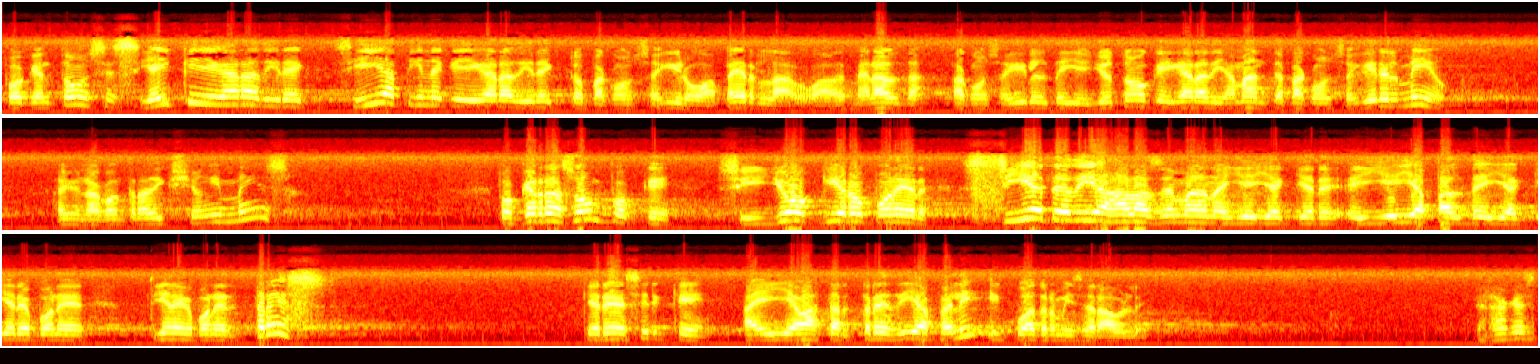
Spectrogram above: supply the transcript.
Porque entonces, si hay que llegar a directo, si ella tiene que llegar a directo para conseguir, o a perla, o a esmeralda, para conseguir el de ella, yo tengo que llegar a diamante para conseguir el mío, hay una contradicción inmensa. ¿Por qué razón? Porque si yo quiero poner siete días a la semana y ella quiere, y ella quiere poner, tiene que poner tres, quiere decir que ahí ella va a estar tres días feliz y cuatro miserables. ¿Verdad que sí?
